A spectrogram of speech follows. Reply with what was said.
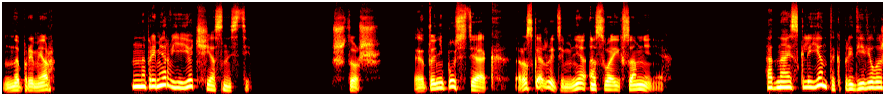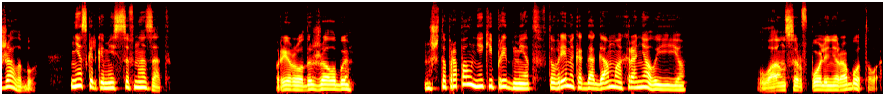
«Например?» «Например, в ее честности». «Что ж, это не пустяк. Расскажите мне о своих сомнениях». Одна из клиенток предъявила жалобу несколько месяцев назад. Природа жалобы. Что пропал некий предмет, в то время, когда Гамма охраняла ее. Лансер в поле не работала.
